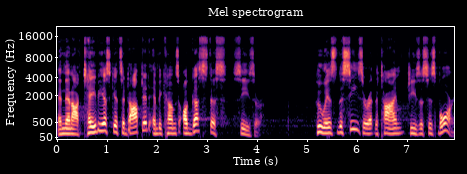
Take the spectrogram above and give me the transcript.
and then Octavius gets adopted and becomes Augustus Caesar who is the Caesar at the time Jesus is born.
